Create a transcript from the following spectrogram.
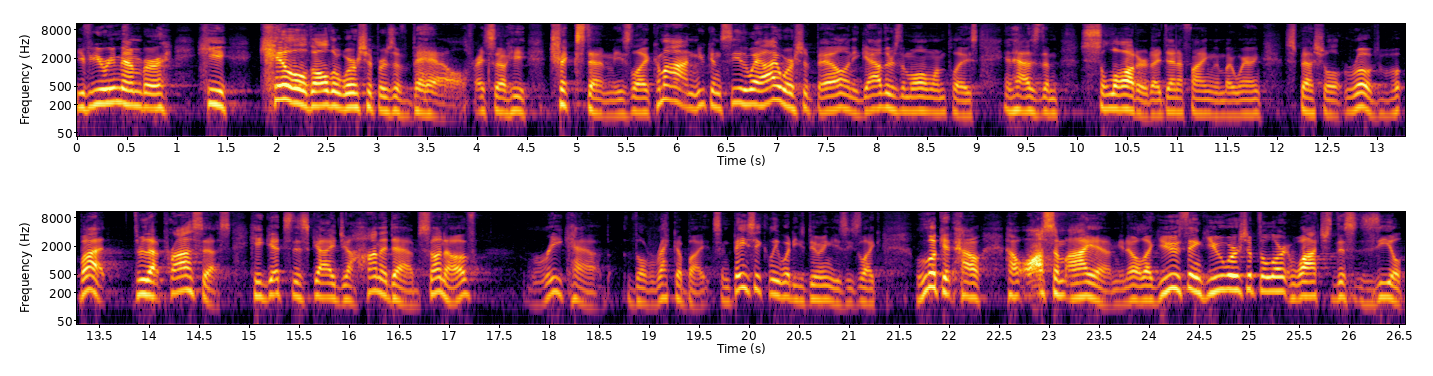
if you remember, he killed all the worshippers of Baal, right? So he tricks them. He's like, come on, you can see the way I worship Baal. And he gathers them all in one place and has them slaughtered, identifying them by wearing special robes. But through that process, he gets this guy, Jehonadab, son of Rechab the Rechabites. And basically what he's doing is he's like, look at how, how awesome I am. You know, like you think you worship the Lord? Watch this zeal.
